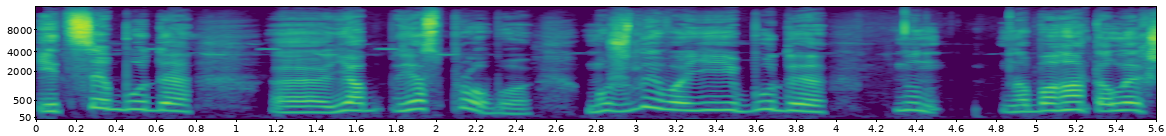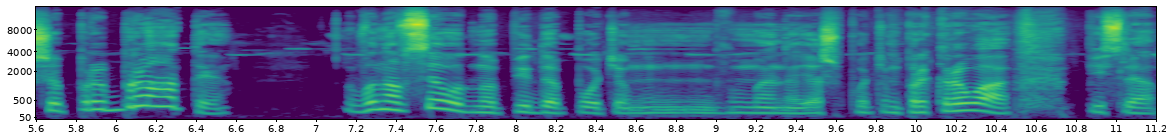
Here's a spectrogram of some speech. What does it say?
І це буде, е, я, я спробую, можливо, її буде ну, набагато легше прибрати. Вона все одно піде потім в мене, я ж потім прикриваю після.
